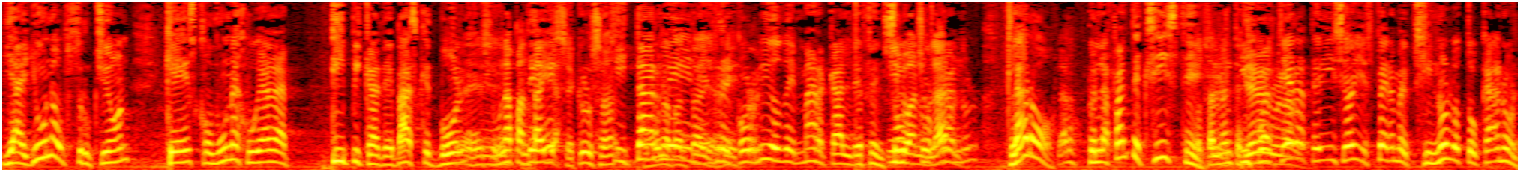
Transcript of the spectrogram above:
y hay una obstrucción que es como una jugada típica de básquetbol. Sí, sí. de Una pantalla. Se cruza Quitarle una pantalla, el sí. recorrido de marca al defensor. Y lo anularon. chocándolo. Claro, Claro. pues la falta existe. Totalmente. Y cualquiera anulado. te dice, oye, espérame, si no lo tocaron.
